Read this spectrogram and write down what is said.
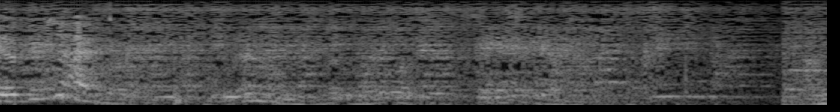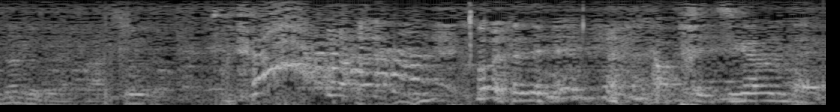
いや、寄ってみな早く。ほら ね、やっぱり違うんだよ。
